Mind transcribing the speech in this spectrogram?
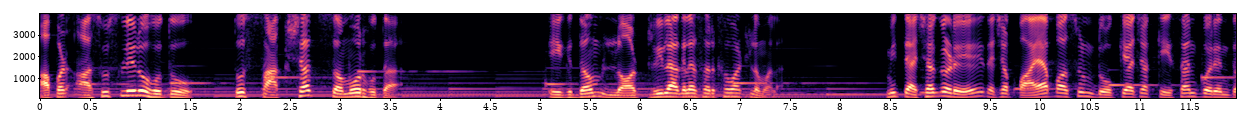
आपण आसुसलेलो होतो तो साक्षात समोर होता. एकदम लॉटरी लागल्यासारखं वाटलं मला. मी त्याच्याकडे त्याच्या पायापासून डोक्याच्या केसांपर्यंत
